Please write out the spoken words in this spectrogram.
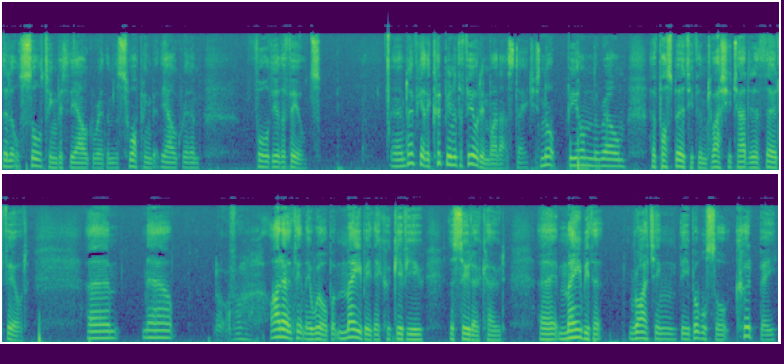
the little sorting bit of the algorithm, the swapping bit of the algorithm for the other fields. Um, don't forget, there could be another field in by that stage. It's not beyond the realm of possibility for them to ask you to add in a third field. Um, now, I don't think they will, but maybe they could give you the pseudocode. Uh, it may be that writing the bubble sort could be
